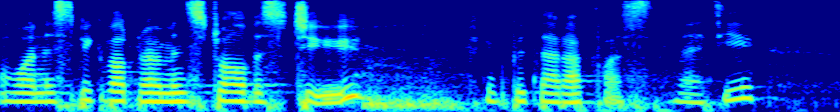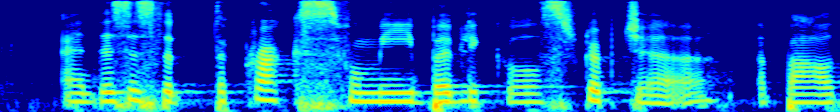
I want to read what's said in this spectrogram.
want to speak about Romans 12, verse 2. If you can put that up for us, Matthew. And this is the, the crux for me, biblical scripture about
